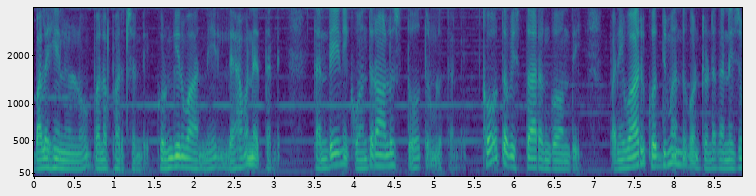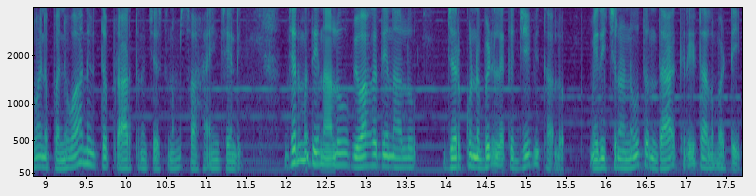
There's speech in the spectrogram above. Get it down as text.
బలహీనులను బలపరచండి. కృంగిన వారిని లేవనెత్తండి. తండ్రి నీకు వందనాలు స్తోత్రములు తండ్రి. కోత విస్తారంగా ఉంది. పనివారు కొద్దిమంది కొంటుండగా నిజమైన పనివారి నిమిత్తం ప్రార్థన చేస్తున్నాం. సహాయం చేయండి. జన్మదినాలు వివాహ దినాలు జరుపుకున్న బిడ్డల యొక్క జీవితాలు మీరు ఇచ్చిన నూతన దాకిరీటాలను బట్టి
